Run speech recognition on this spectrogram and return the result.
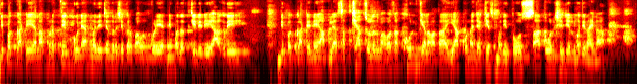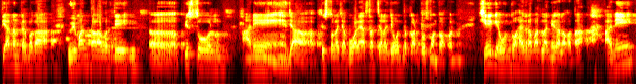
दीपक काटे याला प्रत्येक गुन्ह्यांमध्ये चंद्रशेखर बावनकुळे यांनी मदत केलेली अगदी दीपक काटेने आपल्या सख्या चुलत भावाचा खून केला होता. या खुनाच्या केसमध्ये तो सात वर्ष जेलमध्ये राहिला. त्यानंतर बघा विमानतळावरती अं, आणि ज्या पिस्तोलाच्या गोळ्या असतात त्याला जिवंत काढतोच म्हणतो आपण. हे घेऊन तो हैदराबादला निघाला होता आणि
